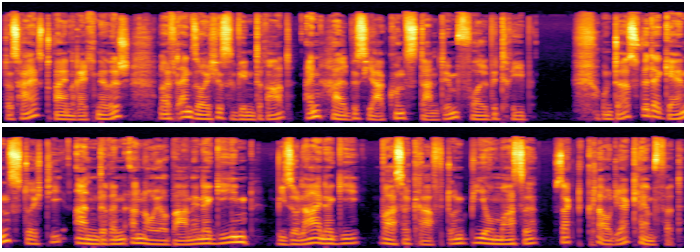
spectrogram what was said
Das heißt, rein rechnerisch läuft ein solches Windrad ein halbes Jahr konstant im Vollbetrieb. Und das wird ergänzt durch die anderen erneuerbaren Energien wie Solarenergie, Wasserkraft und Biomasse, sagt Claudia Kempfert.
